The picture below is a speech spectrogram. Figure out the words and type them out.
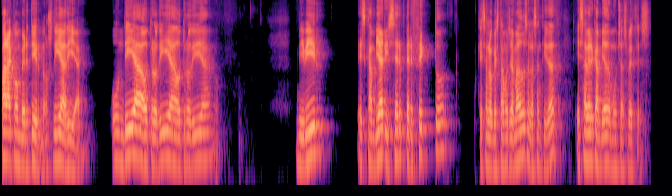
para convertirnos día a día. Un día, otro día, otro día. Vivir es cambiar y ser perfecto, que es a lo que estamos llamados, a la santidad, es haber cambiado muchas veces.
